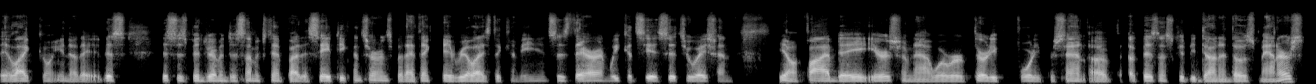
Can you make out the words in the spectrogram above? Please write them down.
they like going you know they this this has been driven to some extent by the safety concerns but i think they realize the convenience is there and we could see a situation you know five to eight years from now where we're 30 40% of a business could be done in those manners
